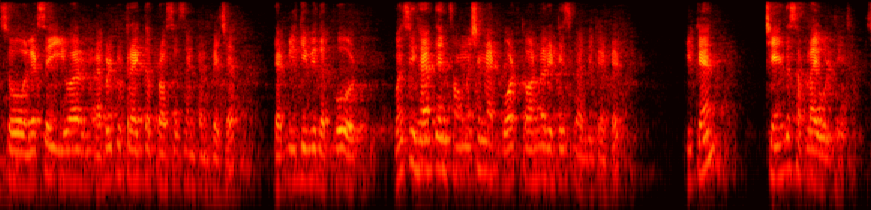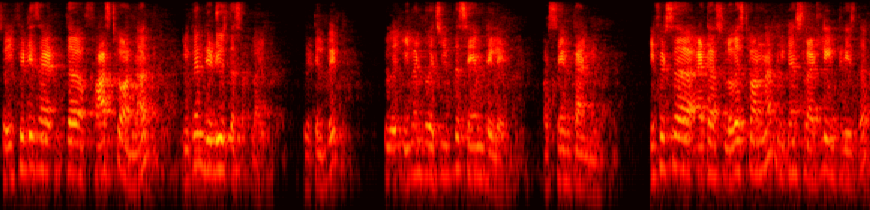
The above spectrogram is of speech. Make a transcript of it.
so let's say you are able to track the process and temperature that will give you the code once you have the information at what corner it is fabricated you can change the supply voltage. So if it is at the fast corner, you can reduce the supply a little bit to even to achieve the same delay or same timing. If it's uh, at a slowest corner, you can slightly increase the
